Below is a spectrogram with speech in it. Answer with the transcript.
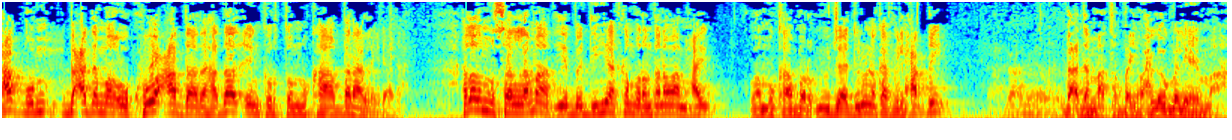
xaqu bacdama uu kuu cadaaday haddaad inkirto mukaabara la yidhahdaa haddaad iyo badihiyaad ka murantana waa maxay? Waa mukaabaro yujaadiluunaka fi اlxaqi bacdama tabayan wax la ogol yahay ma aha.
